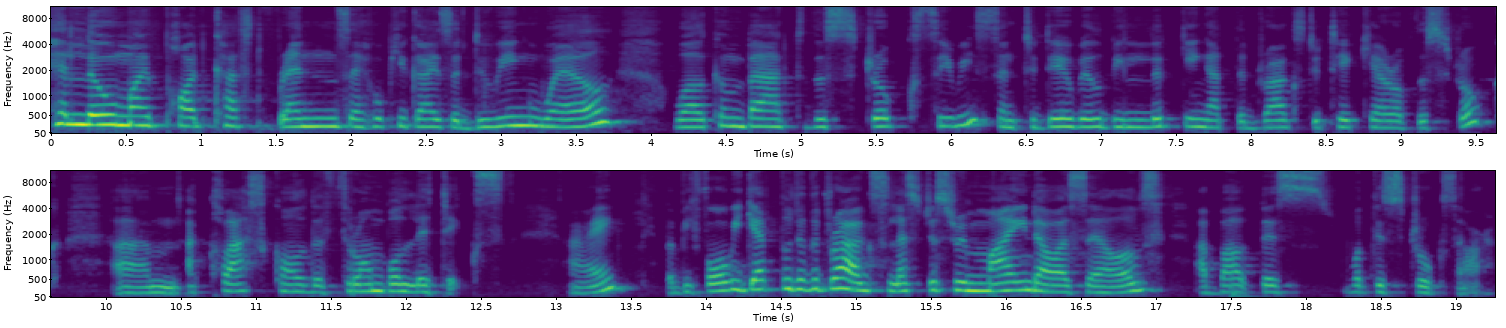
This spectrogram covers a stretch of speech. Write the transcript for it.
Hello, my podcast friends. I hope you guys are doing well. Welcome back to the stroke series. And today we'll be looking at the drugs to take care of the stroke, um, a class called the thrombolytics. All right. But before we get to the drugs, let's just remind ourselves about this, what the strokes are.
